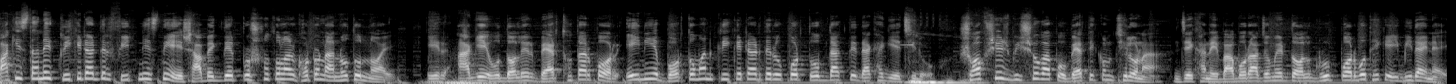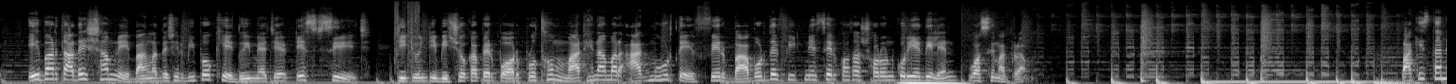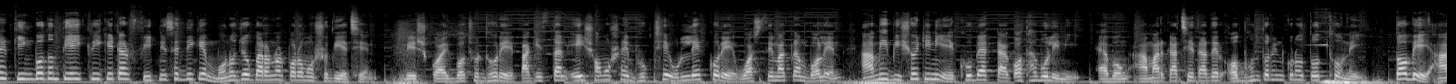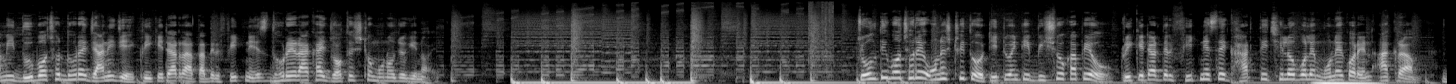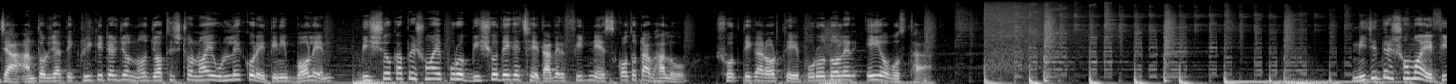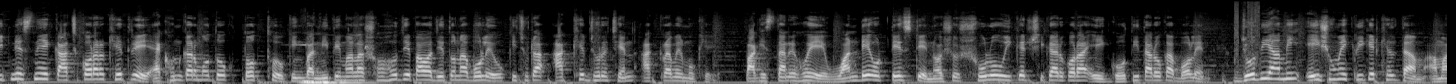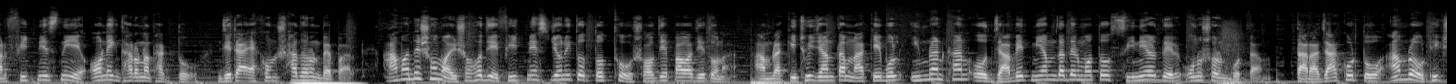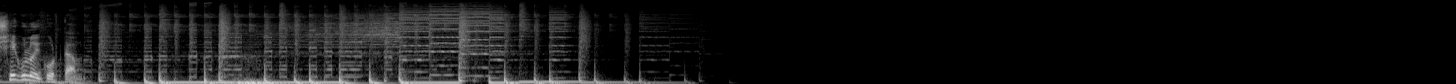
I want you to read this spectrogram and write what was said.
পাকিস্তানের ক্রিকেটারদের ফিটনেস নিয়ে সাবেকদের প্রশ্ন তোলার ঘটনা নতুন নয়। এর আগেও দলের ব্যর্থতার পর এই নিয়ে বর্তমান ক্রিকেটারদের উপর তোপ দাগতে দেখা গিয়েছিল। সবশেষ বিশ্বকাপও ব্যতিক্রম ছিল না, যেখানে বাবর আজমের দল গ্রুপ পর্ব থেকেই বিদায় নেয়। এবার তাদের সামনে বাংলাদেশের বিপক্ষে দুই ম্যাচের টেস্ট সিরিজ। টি টোয়েন্টি বিশ্বকাপের পর প্রথম মাঠে নামার আগ মুহূর্তে ফের বাবরদের ফিটনেসের কথা স্মরণ করিয়ে দিলেন ওয়াসিম আকরাম। পাকিস্তানের কিংবদন্তি এই ক্রিকেটার ফিটনেসের দিকে মনোযোগ বাড়ানোর পরামর্শ দিয়েছেন। বেশ কয়েক বছর ধরে পাকিস্তান এই সমস্যায় ভুগছে উল্লেখ করে ওয়াসিম আকরাম বলেন, আমি বিষয়টি নিয়ে খুব একটা কথা বলিনি এবং আমার কাছে তাদের অভ্যন্তরীণ কোনো তথ্য নেই। তবে আমি দু বছর ধরে জানি যে ক্রিকেটাররা তাদের ফিটনেস ধরে রাখায় যথেষ্ট মনোযোগী নয়। চলতি বছরে অনুষ্ঠিত টি টোয়েন্টি বিশ্বকাপেও ক্রিকেটারদের ফিটনেসে ঘাটতি ছিল বলে মনে করেন আকরাম, যা আন্তর্জাতিক ক্রিকেটের জন্য যথেষ্ট নয় উল্লেখ করে তিনি বলেন, বিশ্বকাপের সময় পুরো বিশ্ব দেখেছে তাদের ফিটনেস কতটা ভালো। সত্যিকার অর্থে পুরো দলের এই অবস্থা। নিজেদের সময়ে ফিটনেস নিয়ে কাজ করার ক্ষেত্রে এখনকার মতো তথ্য কিংবা নীতিমালা সহজে পাওয়া যেত না বলেও কিছুটা আক্ষেপ ঝরেছেন আকরামের মুখে। পাকিস্তানের হয়ে ওয়ানডে ও টেস্টে নয়শো ষোলো উইকেট শিকার করা এই গতি তারকা বলেন, যদি আমি এই সময় ক্রিকেট খেলতাম, আমার ফিটনেস নিয়ে অনেক ধারণা থাকতো, যেটা এখন সাধারণ ব্যাপার। আমাদের সময় সহজে ফিটনেস জনিত তথ্য সহজে পাওয়া যেত না। আমরা কিছুই জানতাম না, কেবল ইমরান খান ও জাবেদ মিয়ামদাদের মতো সিনিয়রদের অনুসরণ করতাম। তারা যা করতো, আমরাও ঠিক সেগুলোই করতাম।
